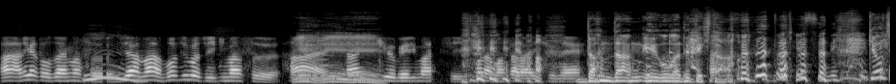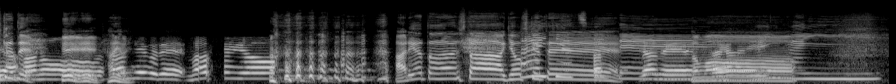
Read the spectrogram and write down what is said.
あありがとうございます。うん、じゃあまあ、ぼちぼち行きます。はい。サンキューベリマッチ。ほら、また来週ね。だんだん英語が出てきた。本当ですね。気をつけて。あのー、ええ、サンディエゴで待ってるよ。ありがとうございました。気をつけて。はい、気をつけて。じゃあね。どうも。はいはい。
